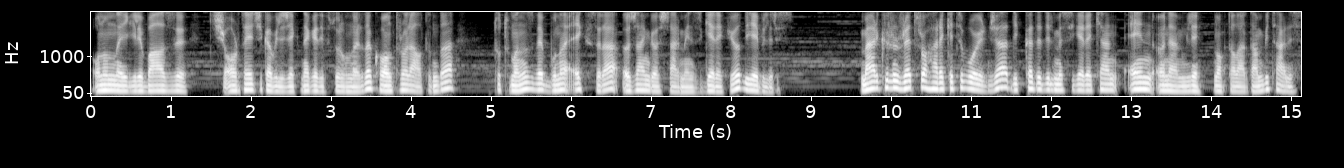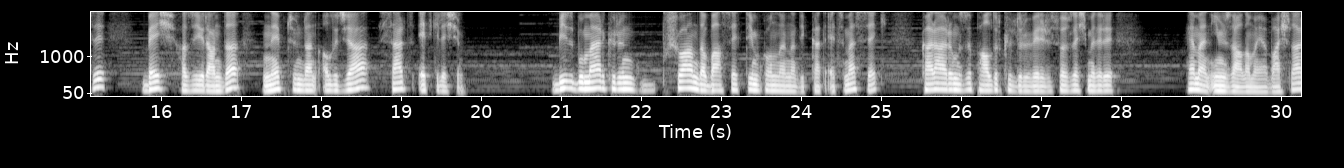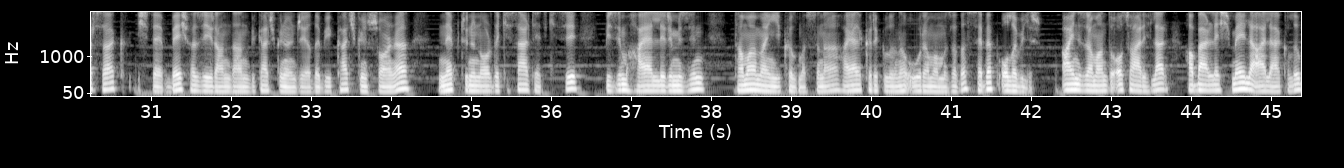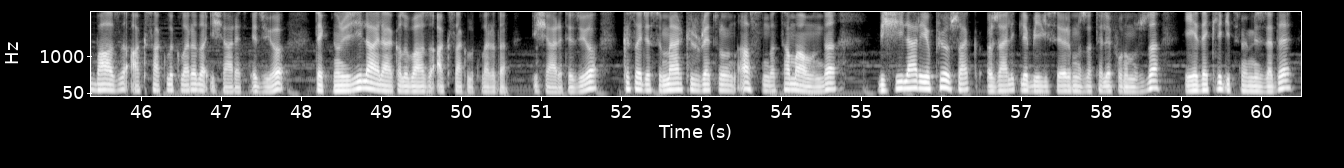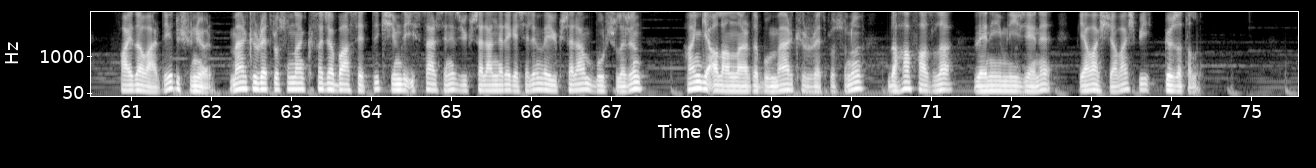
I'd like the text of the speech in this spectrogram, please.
onunla ilgili bazı ortaya çıkabilecek negatif durumları da kontrol altında tutmanız ve buna ekstra özen göstermeniz gerekiyor diyebiliriz. Merkür'ün retro hareketi boyunca dikkat edilmesi gereken en önemli noktalardan bir tanesi 5 Haziran'da Neptün'den alacağı sert etkileşim. Biz bu Merkür'ün şu anda bahsettiğim konularına dikkat etmezsek kararımızı paldır küldürü verir sözleşmeleri hemen imzalamaya başlarsak işte 5 Haziran'dan birkaç gün önce ya da birkaç gün sonra Neptün'ün oradaki sert etkisi bizim hayallerimizin tamamen yıkılmasına, hayal kırıklığına uğramamıza da sebep olabilir. Aynı zamanda o tarihler haberleşmeyle alakalı bazı aksaklıklara da işaret ediyor. Teknolojiyle alakalı bazı aksaklıklara da işaret ediyor. Kısacası Merkür Retro'nun aslında tamamında bir şeyler yapıyorsak özellikle bilgisayarımızda, telefonumuzda yedekli gitmemizde de fayda var diye düşünüyorum. Merkür Retrosu'ndan kısaca bahsettik. Şimdi isterseniz yükselenlere geçelim ve yükselen burçların hangi alanlarda bu Merkür Retrosu'nu daha fazla deneyimleyeceğine yavaş yavaş bir göz atalım.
